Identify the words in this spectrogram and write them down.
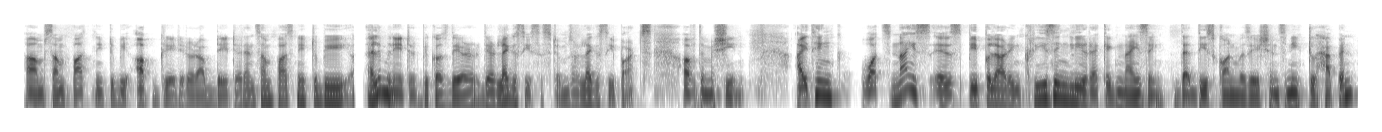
Um, some some parts need to be upgraded or updated and some parts need to be eliminated because they're they're legacy systems or legacy parts of the machine. I think what's nice is people are increasingly recognizing that these conversations need to happen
